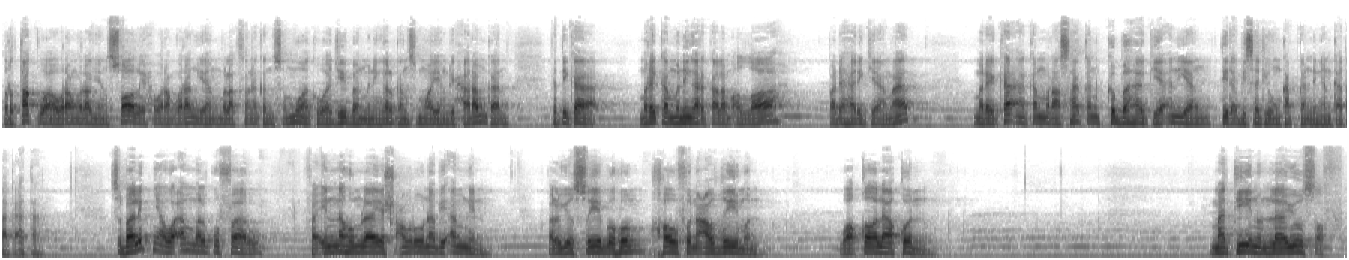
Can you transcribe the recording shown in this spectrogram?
bertakwa, orang-orang yang soleh, orang-orang yang melaksanakan semua kewajiban, meninggalkan semua yang diharamkan, ketika mereka mendengar kalam Allah pada hari kiamat, mereka akan merasakan kebahagiaan yang tidak bisa diungkapkan dengan kata-kata. Sebaliknya wa ammal kufaru fa innahum la yash'uruna bi amnin bal yusibuhum khaufun 'azimun wa qalaqun matinun la yusaf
